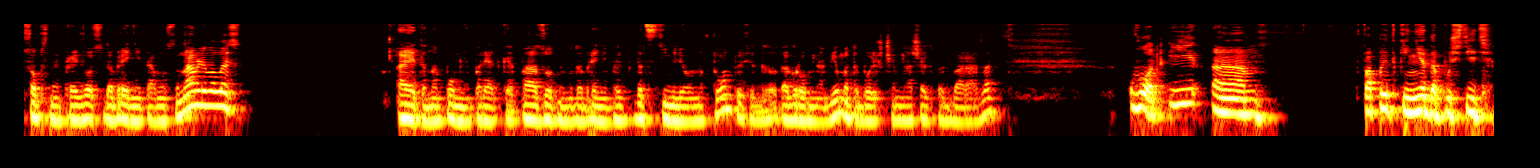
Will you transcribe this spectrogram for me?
собственное производство удобрений там устанавливалось, а это, напомню, порядка по азотным удобрениям порядка 20 миллионов тонн, то есть это огромный объем, это больше, чем наш экспорт в два раза. Вот, и э, в попытке не допустить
